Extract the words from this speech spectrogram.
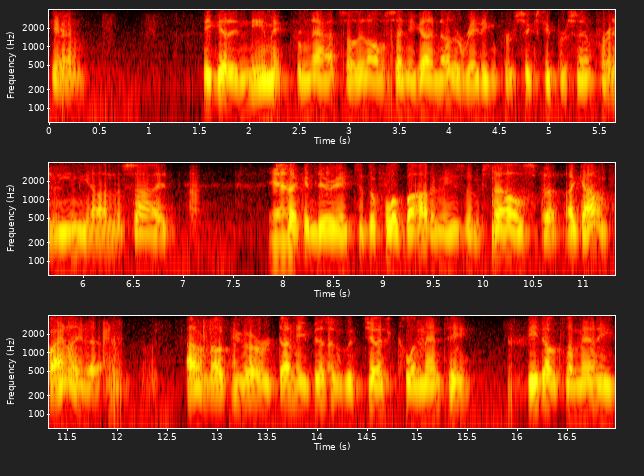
can. You get anemic from that, so then all of a sudden you got another rating for 60% for anemia on the side Yeah. secondary to the phlebotomies themselves. But I got him finally to. I don't know if you've ever done any business with Judge Clementi, Vito Clementi.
